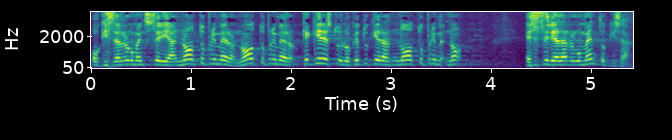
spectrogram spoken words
O quizá el argumento sería, no, tú primero, no, tú primero. ¿Qué quieres tú? Lo que tú quieras, no, tú primero. No, ese sería el argumento quizá.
